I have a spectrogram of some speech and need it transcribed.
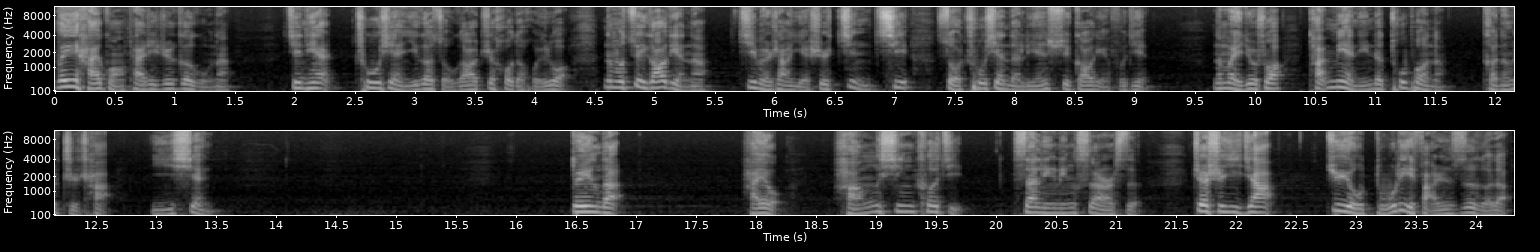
威海广泰这只个股呢，今天出现一个走高之后的回落，那么最高点呢，基本上也是近期所出现的连续高点附近。那么也就是说，它面临着突破呢，可能只差一线。对应的还有航新科技三零零四二四，这是一家。具有独立法人资格的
